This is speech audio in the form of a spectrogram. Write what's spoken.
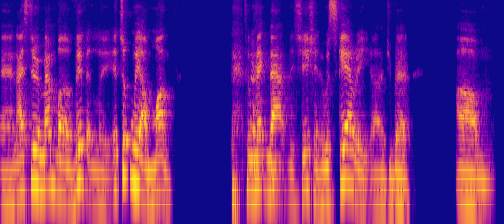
And I still remember vividly. It took me a month to make that decision. It was scary, uh. Um,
